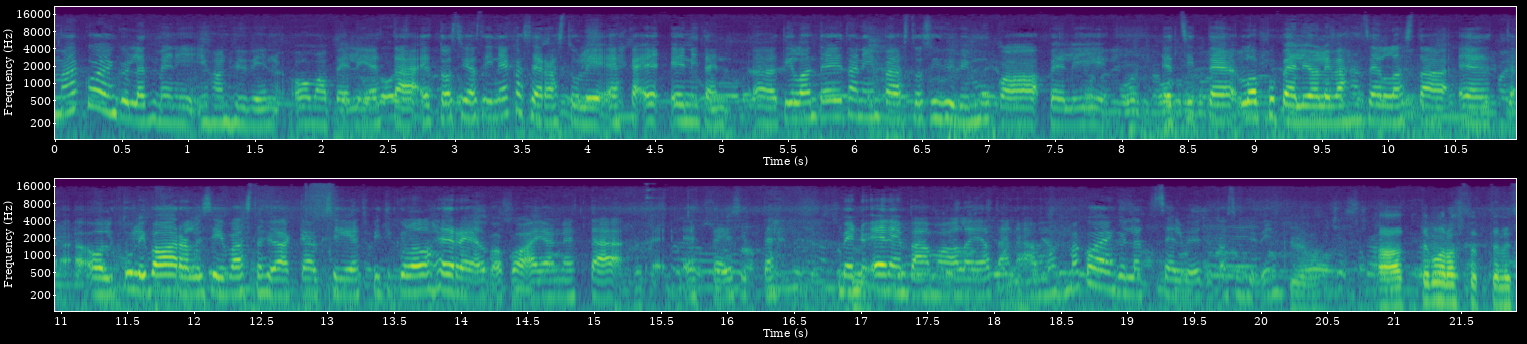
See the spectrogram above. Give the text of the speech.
mä koen kyllä, että meni ihan hyvin oma peli. Että, että tosiaan siinä ekas tuli ehkä e- eniten ä, tilanteita, niin pääsi tosi hyvin mukaan peliin. Et sitten loppupeli oli vähän sellaista, että oli, tuli vaarallisia vastahyökkäyksiä, että piti kyllä olla hereillä koko ajan, että ettei sitten mennyt enempää maaleja tänään. Mutta mä koen kyllä, että selviytyi tosi hyvin. Kyllä. Ä, te muodostatte nyt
